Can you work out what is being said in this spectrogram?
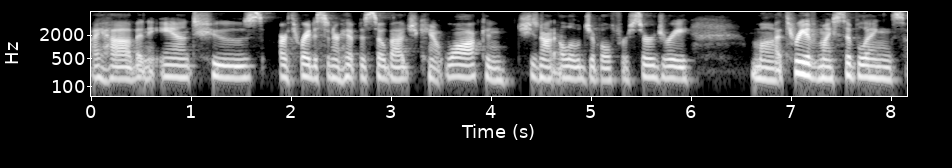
I have an aunt whose arthritis in her hip is so bad she can't walk and she's not mm. eligible for surgery. My three of my siblings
